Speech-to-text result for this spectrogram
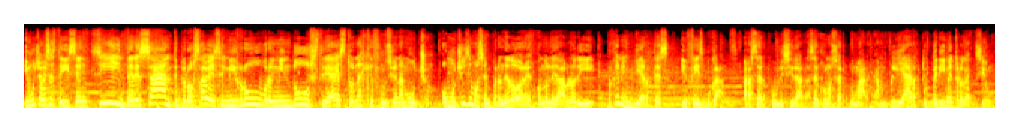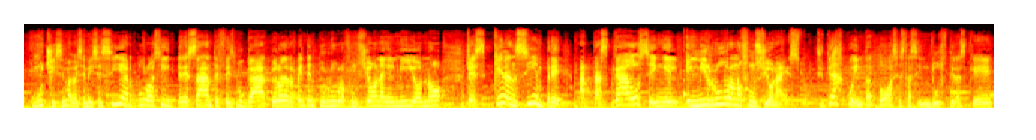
y muchas veces te dicen, sí, interesante, pero sabes, en mi rubro, en mi industria, esto no es que funciona mucho. O muchísimos emprendedores, cuando les hablo de, ¿por qué no inviertes en Facebook Ads para hacer publicidad, hacer conocer tu marca, ampliar tu perímetro de acción? Muchísimas veces me dicen, sí, Arturo, sí, interesante, Facebook Ads, pero de repente en tu rubro funciona, en el mío no. Entonces, quedan siempre atascados en el, en mi rubro no funciona esto. Si te das cuenta, todas estas industrias que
